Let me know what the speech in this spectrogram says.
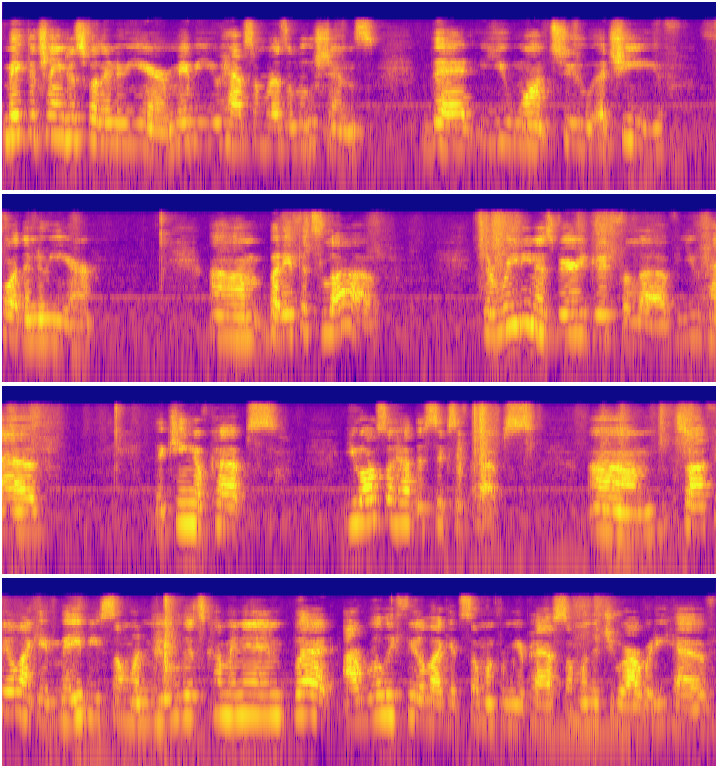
make the changes for the new year. Maybe you have some resolutions that you want to achieve for the new year. Um, but if it's love, the reading is very good for love. You have the King of Cups. You also have the Six of Cups. Um, so I feel like it may be someone new that's coming in, but I really feel like it's someone from your past, someone that you already have,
